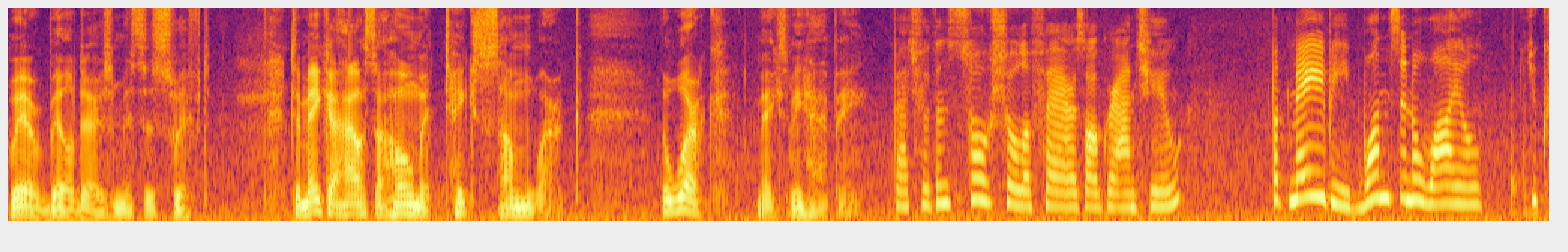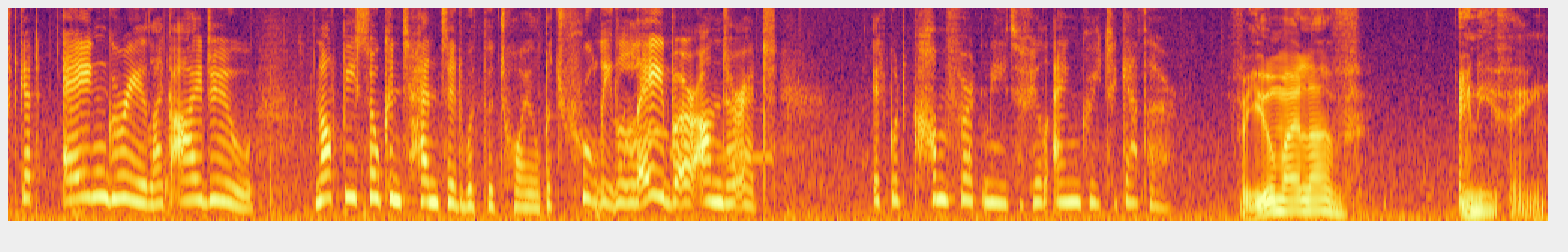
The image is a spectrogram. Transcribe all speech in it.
We're builders, Mrs. Swift. To make a house a home, it takes some work. The work makes me happy. Better than social affairs, I'll grant you. But maybe once in a while, you could get angry like I do. Not be so contented with the toil, but truly labor under it. It would comfort me to feel angry together. For you, my love, anything.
